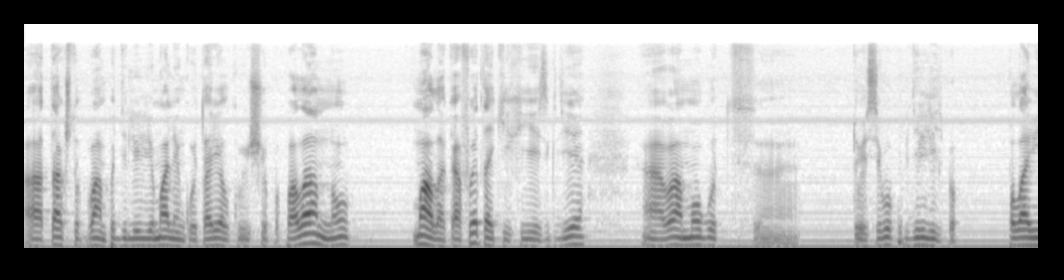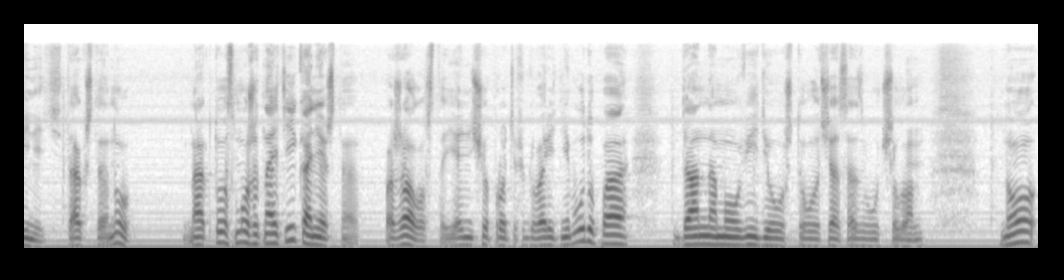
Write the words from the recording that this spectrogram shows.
А так, чтобы вам поделили маленькую тарелку еще пополам, ну, мало кафе таких есть, где вам могут, э, то есть его поделить, половинить. Так что, ну, а кто сможет найти, конечно, пожалуйста, я ничего против говорить не буду по данному видео, что вот сейчас озвучил он. Но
